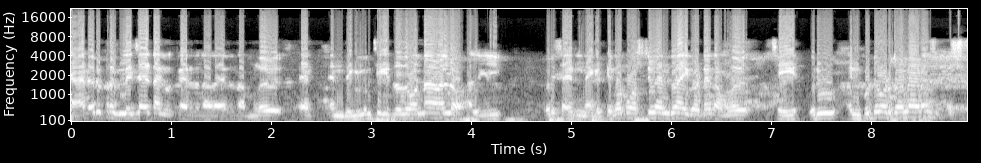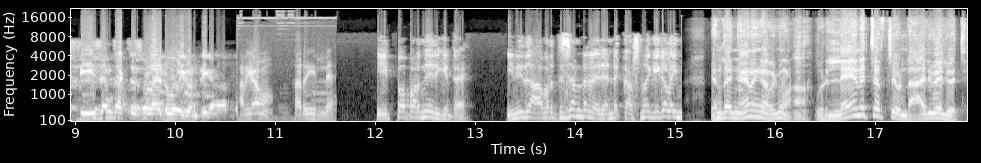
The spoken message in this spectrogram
ഞാനൊരു പ്രിവിലേജ് ആയിട്ടാണ് കരുതുന്നത് അതായത് നമ്മൾ എന്തെങ്കിലും ചെയ്തത് കൊണ്ടാണല്ലോ അല്ലെങ്കിൽ ഒരു സൈഡിൽ നെഗറ്റീവോ പോസിറ്റീവ് എന്തോ ആയിക്കോട്ടെ നമ്മൾ ഒരു ഇൻപുട്ട് കൊടുത്തുകൊണ്ടാണ് സീസൺ സക്സസ്ഫുൾ ആയിട്ട് പോയിക്കൊണ്ടിരിക്കുന്നത്. അറിയാമോ? അറിയില്ല. ഇപ്പൊ പറഞ്ഞിരിക്കട്ടെ. ഇനി ഇത് ആവർത്തിച്ചണ്ടല്ലേ? രണ്ട് കഷ്ണക്കി കളയും. എന്താ ഞാൻ അങ്ങ് ഇറങ്ങുവാ ഒരു ലേന ചർച്ചയുണ്ട് ആലുവയിൽ വെച്ച്.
